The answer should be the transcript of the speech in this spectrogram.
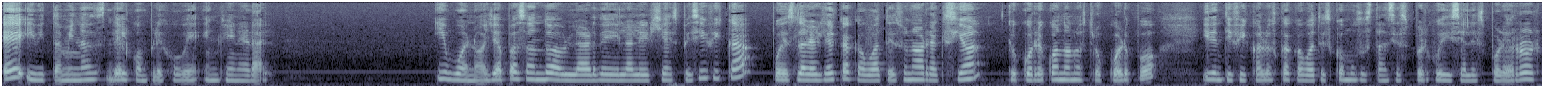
E y vitaminas del complejo B en general. Y bueno, ya pasando a hablar de la alergia específica, pues la alergia al cacahuate es una reacción que ocurre cuando nuestro cuerpo identifica los cacahuates como sustancias perjudiciales por error.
